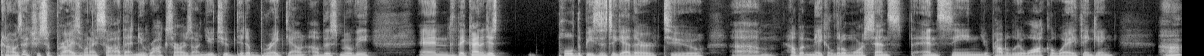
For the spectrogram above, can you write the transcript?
And I was actually surprised when I saw that New Rockstars on YouTube did a breakdown of this movie. And they kind of just pulled the pieces together to um, help it make a little more sense. The end scene, you'll probably walk away thinking, huh?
